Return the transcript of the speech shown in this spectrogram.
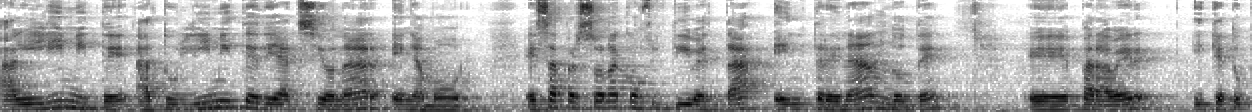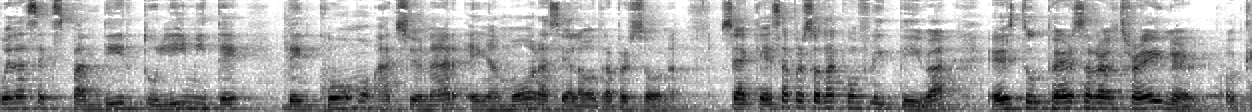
al límite, a tu límite de accionar en amor. Esa persona conflictiva está entrenándote eh, para ver y que tú puedas expandir tu límite de cómo accionar en amor hacia la otra persona. O sea que esa persona conflictiva es tu personal trainer, ¿ok?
